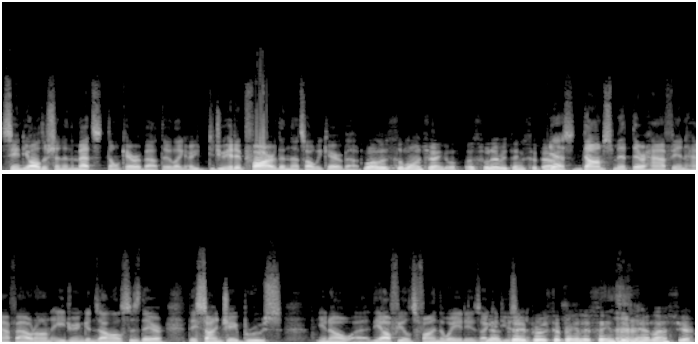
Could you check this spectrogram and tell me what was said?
Sandy Alderson and the Mets don't care about. They're like, Are you, did you hit it far? Then that's all we care about. Well, it's the launch angle. That's what everything's about. Yes, Dom Smith, they're half in, half out on. Adrian Gonzalez is there. They signed Jay Bruce. You know, uh, the outfield's fine the way it is. I yeah, could use Jay. Bruce. They're bringing the same thing they had last year.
